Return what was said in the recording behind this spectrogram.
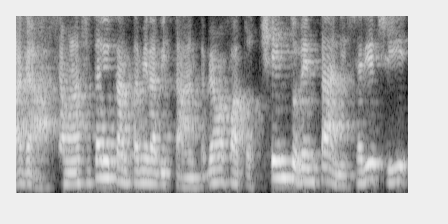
raga, siamo una città di 80.000 abitanti, abbiamo fatto 120 anni in Serie C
